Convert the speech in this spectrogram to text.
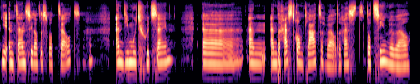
je intentie, dat is wat telt. En die moet goed zijn. Uh, en, en de rest komt later wel. De rest, dat zien we wel.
